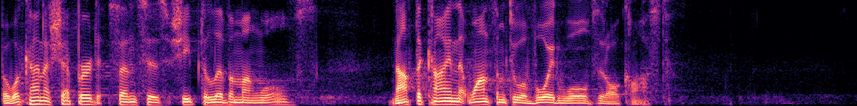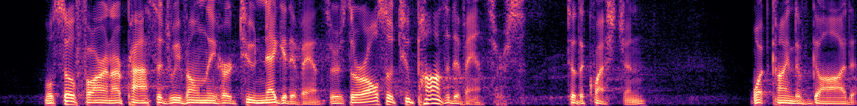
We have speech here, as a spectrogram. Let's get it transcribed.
But what kind of shepherd sends his sheep to live among wolves? Not the kind that wants them to avoid wolves at all cost. Well, so far in our passage, we've only heard two negative answers. There are also two positive answers to the question what kind of God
